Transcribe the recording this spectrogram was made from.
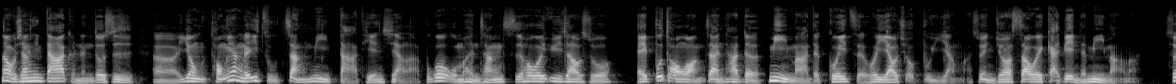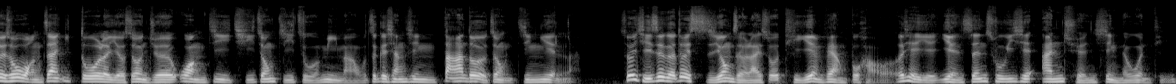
那我相信大家可能都是呃用同样的一组账密打天下啦，不过我们很常时候会遇到说，诶，不同网站它的密码的规则会要求不一样嘛，所以你就要稍微改变你的密码嘛。所以说网站一多了，有时候你就会忘记其中几组的密码。我这个相信大家都有这种经验啦。所以其实这个对使用者来说体验非常不好，而且也衍生出一些安全性的问题。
